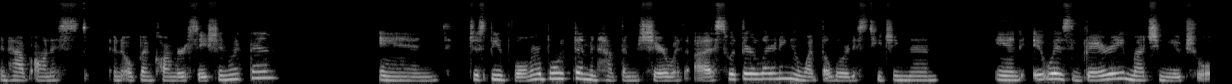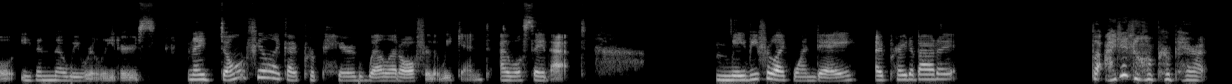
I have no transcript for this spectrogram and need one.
and have honest and open conversation with them and just be vulnerable with them and have them share with us what they're learning and what the Lord is teaching them. And it was very much mutual, even though we were leaders. And I don't feel like I prepared well at all for the weekend. I will say that. Maybe for like one day, I prayed about it, but I did not prepare at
